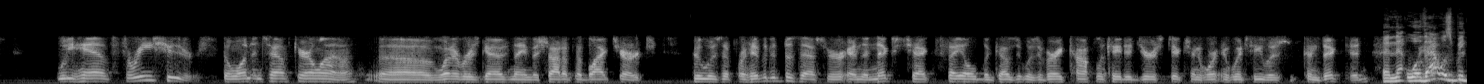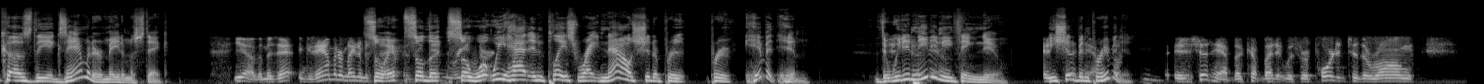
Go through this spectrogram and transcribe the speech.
we have three shooters. The one in South Carolina, uh, whatever his guy's name, that shot up the black church, who was a prohibited possessor, and the NICS check failed because it was a very complicated jurisdiction where, in which he was convicted. And that well, that was because the examiner made a mistake. Yeah, the examiner made a mistake. so He the so what we had in place right now should have pro- prohibit him. That we didn't need anything new. It He should have been prohibited. It should have, but, but it was reported to the wrong.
